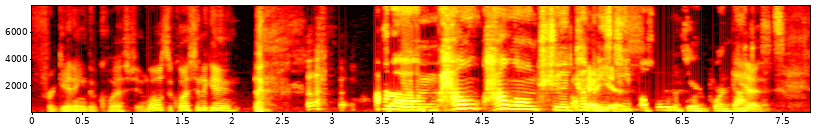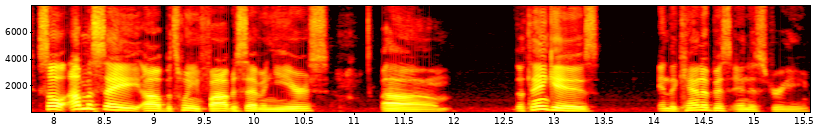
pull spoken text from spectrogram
forgetting the question, what was the question again? um, how how long should okay, companies yes. keep a hold of their important documents? Yes. So I'm gonna say uh, between five to seven years. Um, the thing is, in the cannabis industry,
